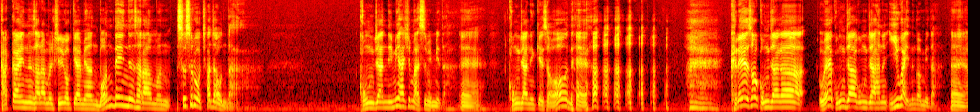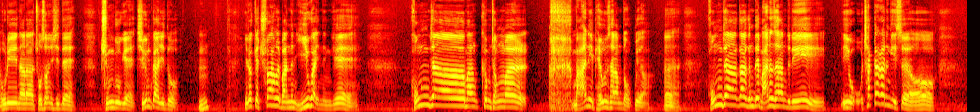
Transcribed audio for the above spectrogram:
가까이 있는 사람을 즐겁게 하면 먼데 있는 사람은 스스로 찾아온다. 공자님이 하신 말씀입니다. 예. 공자님께서 네. 그래서 공자가 왜 공자 공자 하는 이유가 있는 겁니다. 예. 우리나라 조선 시대 중국에 지금까지도 음? 이렇게 추앙을 받는 이유가 있는 게 공자만큼 정말 하, 많이 배운 사람도 없고요. 예. 공자가 근데 많은 사람들이 이 착각하는 게 있어요.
